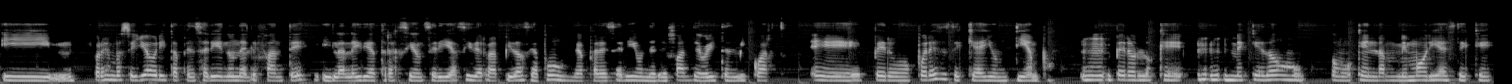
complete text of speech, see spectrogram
Y, mm, por ejemplo, si yo ahorita pensaría en un elefante y la ley de atracción sería así de rápido, o sea, pum, me aparecería un elefante ahorita en mi cuarto. Eh, pero por eso es de que hay un tiempo. Pero lo que me quedó como que en la memoria es de que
